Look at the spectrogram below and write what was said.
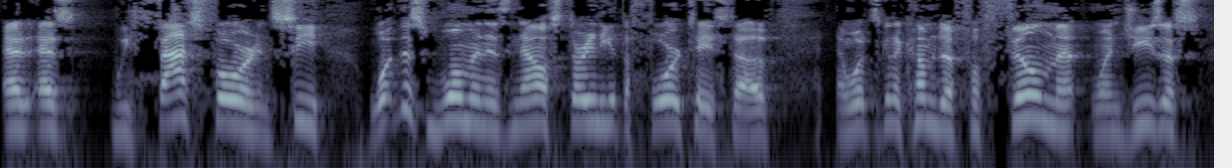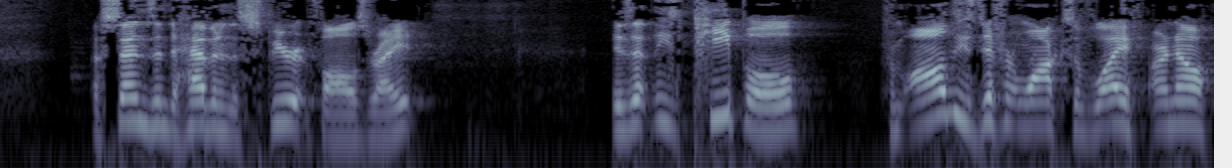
as, as we fast forward and see what this woman is now starting to get the foretaste of, and what's going to come to fulfillment when Jesus ascends into heaven and the Spirit falls, right? Is that these people from all these different walks of life are now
